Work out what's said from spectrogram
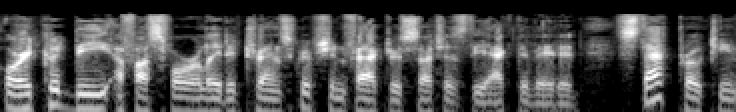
or it could be a phosphorylated transcription factor such as the activated STAT protein.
